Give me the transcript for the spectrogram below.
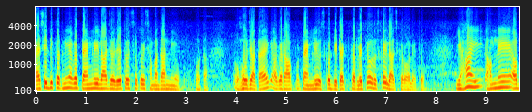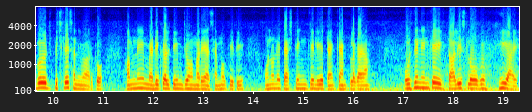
ऐसी दिक्कत नहीं अगर टाइमली इलाज हो जाए तो इससे कोई समाधान नहीं हो, होता। हो जाता है कि अगर आप टाइमली उसको डिटेक्ट कर लेते हो और उसका इलाज करवा लेते हो। यहाँ ही हमने अब पिछले शनिवार को हमने मेडिकल टीम जो हमारे एसएमओ की थी, उन्होंने टेस्टिंग के लिए कैंप लगाया। उस दिन इनके इकतालीस लोग ही आए।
